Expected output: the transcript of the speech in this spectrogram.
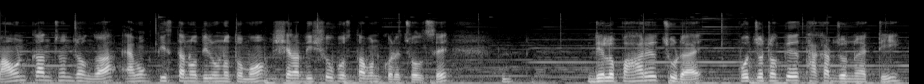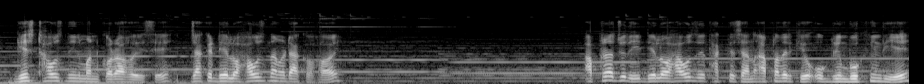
মাউন্ট কাঞ্চনজঙ্ঘা এবং তিস্তা নদীর অন্যতম সেরা দৃশ্য উপস্থাপন করে চলছে। ডেলো পাহাড়ের চূড়ায় পর্যটকদের থাকার জন্য একটি গেস্ট হাউস নির্মাণ করা হয়েছে, যাকে ডেলো হাউস নামে ডাকা হয়। আপনারা যদি ডেলো হাউসে থাকতে চান, আপনাদেরকে অগ্রিম বুকিং দিয়ে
